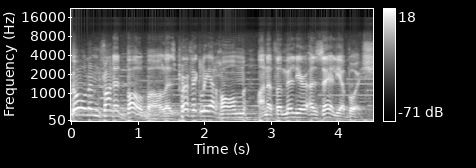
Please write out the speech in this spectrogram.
Golden-fronted bulbul is perfectly at home on a familiar azalea bush.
